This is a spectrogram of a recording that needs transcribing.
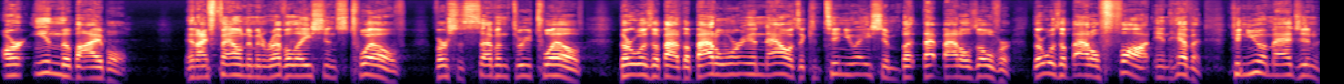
are in the Bible. And I found them in Revelations 12, verses 7 through 12. There was a battle. The battle we're in now is a continuation, but that battle's over. There was a battle fought in heaven. Can you imagine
